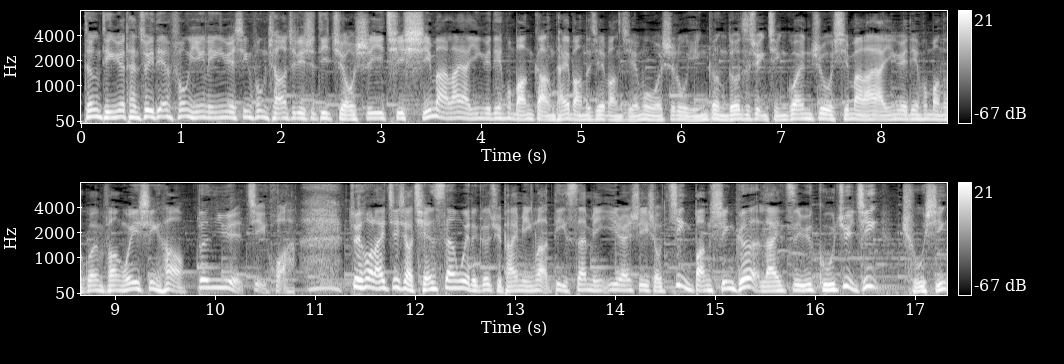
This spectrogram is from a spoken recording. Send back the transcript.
登顶乐坛最巅峰，引领音乐新风潮。这里是第九十一期喜马拉雅音乐巅峰榜港台榜的揭榜节目，我是陆莹。更多资讯，请关注喜马拉雅音乐巅峰榜的官方微信号“奔月计划”。最后来揭晓前三位的歌曲排名了。第三名依然是一首劲榜新歌，来自于古巨基《初心》。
